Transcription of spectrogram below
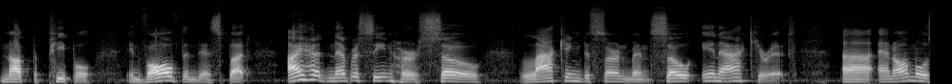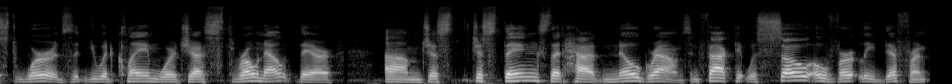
not the people involved in this. But I had never seen her so lacking discernment, so inaccurate uh, and almost words that you would claim were just thrown out there, um, just just things that had no grounds. In fact, it was so overtly different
